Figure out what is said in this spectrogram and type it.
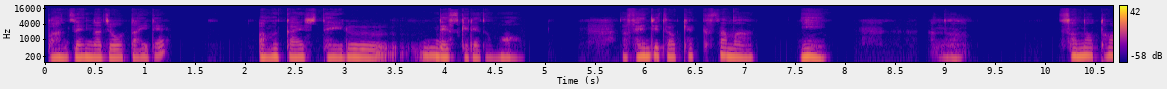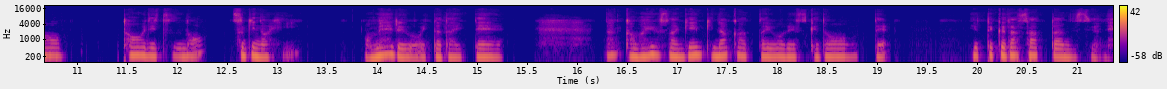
万全な状態でお迎えしているんですけれども、先日お客様に、あの、そのと当日の次の日、おメールをいただいて、なんかまゆさん元気なかったようですけど、って言ってくださったんですよね。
